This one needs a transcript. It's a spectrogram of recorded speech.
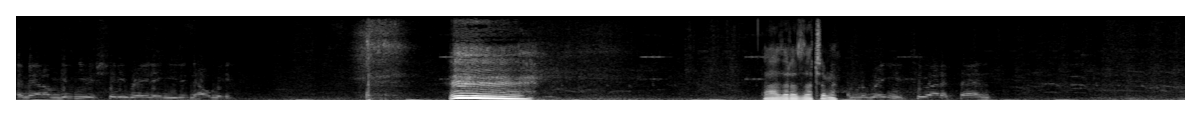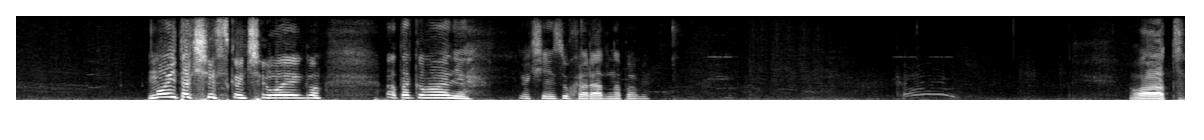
Hey man, I'm giving you a shitty rating. You didn't help me. Ta, zaraz zobaczymy. I'm gonna rate you 2 out of 10. No i tak się skończyło jego atakowanie. Jak się nie słucha rad na pubie. What?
